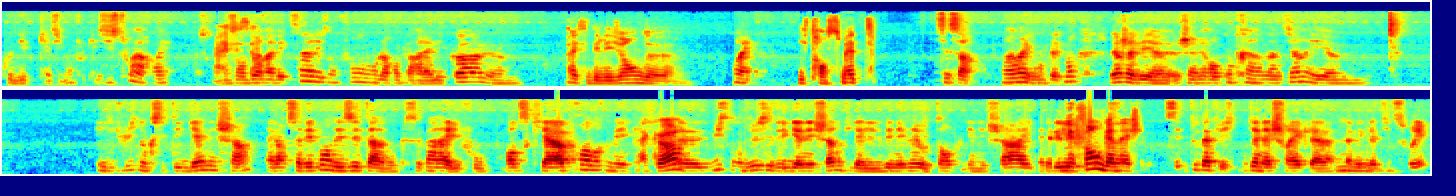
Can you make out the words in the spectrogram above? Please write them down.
connaît quasiment toutes les histoires, ouais. Parce qu'on les endort avec ça, les enfants, on leur en parle à l'école. Ah, c'est des légendes ouais. qui se transmettent. C'est ça. Ouais, ouais, complètement. D'ailleurs, j'avais, j'avais rencontré un Indien et et lui, donc c'était Ganesha. Alors ça dépend des États, donc c'est pareil, il faut prendre ce qu'il y a à apprendre. Mais euh, lui, son dieu, c'était Ganesha, donc il allait le vénérer au temple Ganesha. L'éléphant Ganesh Tout à fait, Ganesh, avec, la, hmm. avec la petite souris.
